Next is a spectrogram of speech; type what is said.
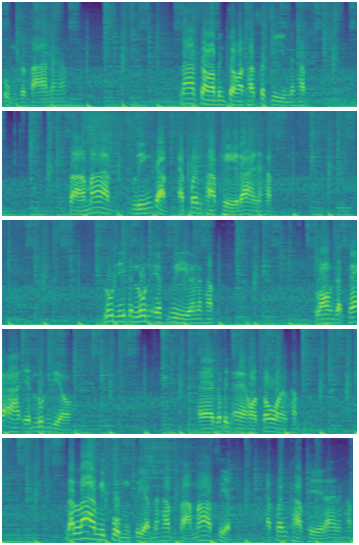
ปุ่มสตาร์ทนะครับ หน้าจอเป็นจอทัชสกรีนนะครับ สามารถลิงก์กับ Apple CarPlay ได้นะครับ รุ่นนี้เป็นรุ่น SV แล้วนะครับ ลองจากแค่ RS รุ่นเดียวแอร์ก็เป็น Air Auto นะครับ ด้านล่างมีปุ่มเสียบนะครับ สามารถเสียบ Apple CarPlay ได้นะครับ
